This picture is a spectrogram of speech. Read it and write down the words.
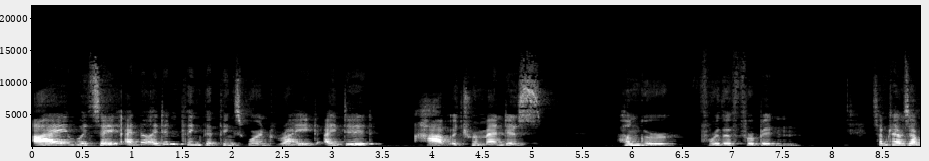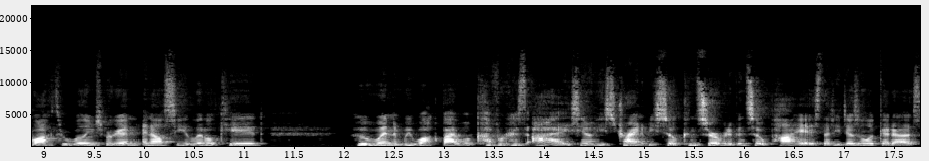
I would say i know i didn't think that things weren't right. I did have a tremendous hunger for the forbidden. Sometimes i walk through williamsburg and, and i'll see a little kid who, when we walk by, will cover his eyes. You know, he's trying to be so conservative and so pious that he doesn't look at us.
